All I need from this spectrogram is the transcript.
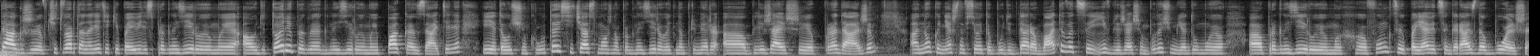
Также в четвертой аналитике появились прогнозируемые аудитории, прогнозируемые показатели, и это очень круто. Сейчас можно прогнозировать, например, а, ближайшие продажи, а, ну, конечно, все это будет дорабатываться, и в ближайшем будущем, я думаю, а, прогнозируемых э, функций появится гораздо больше.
